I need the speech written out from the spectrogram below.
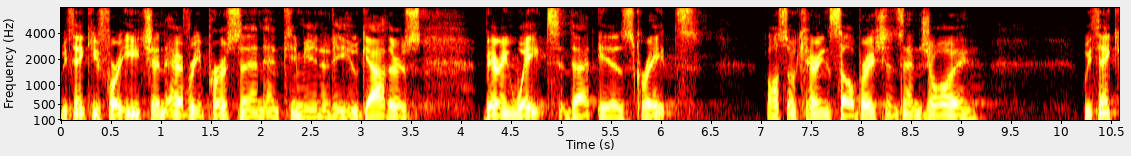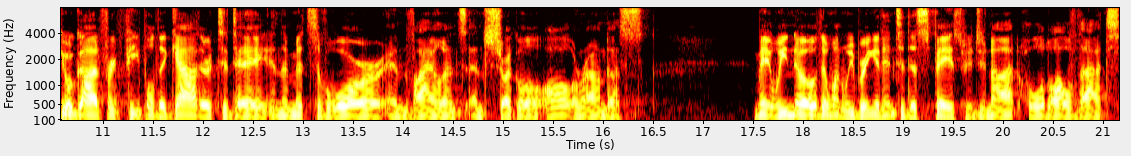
We thank you for each and every person and community who gathers bearing weight that is great also carrying celebrations and joy. We thank you, O God, for people that gather today in the midst of war and violence and struggle all around us. May we know that when we bring it into this space, we do not hold all of that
